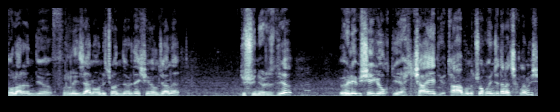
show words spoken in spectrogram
doların diyor fırlayacağını 13-14'e şey olacağını düşünüyoruz diyor. Öyle bir şey yok diyor. Hikaye diyor. Ta bunu çok önceden açıklamış.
